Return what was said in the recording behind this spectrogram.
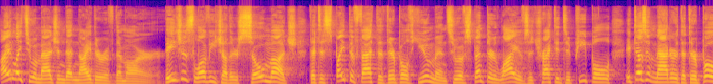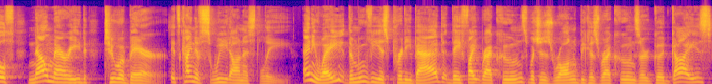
I'd like to imagine that neither of them are. They just love each other so much that despite the fact that they're both humans who have spent their lives attracted to people, it doesn't matter that they're both now married to a bear. It's kind of sweet, honestly. Anyway, the movie is pretty bad. They fight raccoons, which is wrong because raccoons are good guys.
